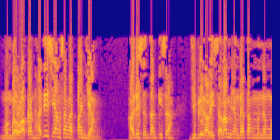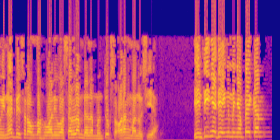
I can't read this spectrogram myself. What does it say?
membawakan hadis yang sangat panjang. Hadis tentang kisah Jibril alaihissalam yang datang menemui Nabi Shallallahu alaihi wasallam dalam bentuk seorang manusia. Intinya dia ingin menyampaikan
